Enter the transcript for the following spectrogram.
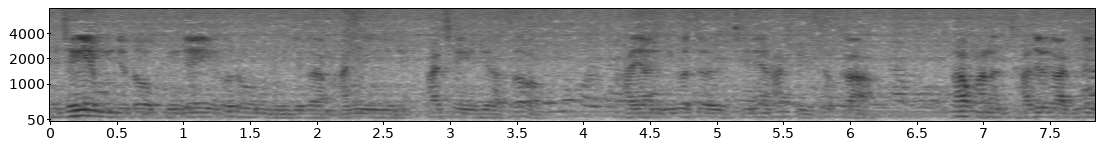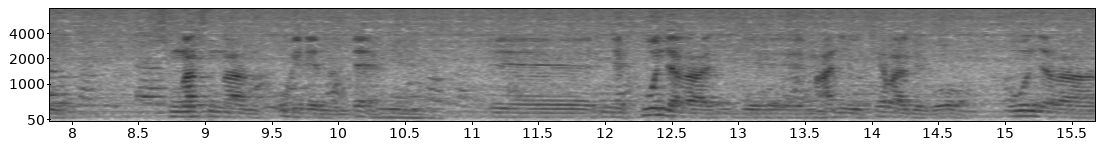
재정의 문제도 굉장히 어려운 문제가 많이 발생이 되어서 과연 이것을 진행할 수 있을까라고 하는 좌절감이 순간순간 오게 됐는데 예, 이제 후원자가 이제 많이 개발되고 후원자가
